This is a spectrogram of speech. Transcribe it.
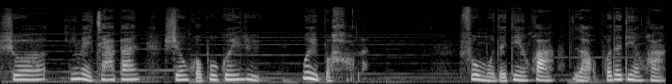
说因为加班，生活不规律，胃不好了。父母的电话、老婆的电话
